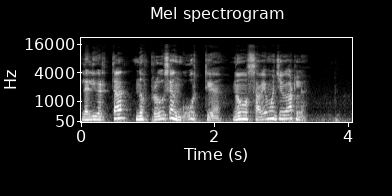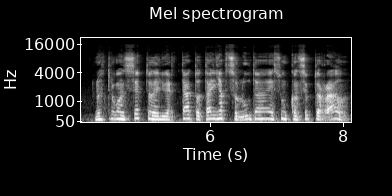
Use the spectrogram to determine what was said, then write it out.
La libertad nos produce angustia, no sabemos llevarla. Nuestro concepto de libertad total y absoluta es un concepto errado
